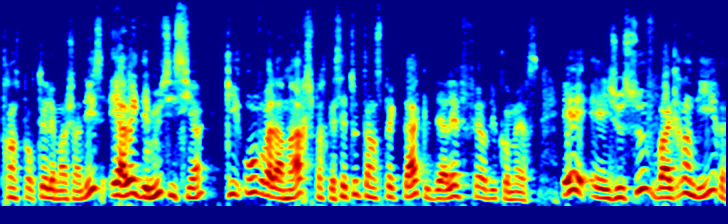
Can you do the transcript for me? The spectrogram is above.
transporter les marchandises et avec des musiciens qui ouvrent la marche parce que c'est tout un spectacle d'aller faire du commerce. Et, et Youssouf va grandir,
